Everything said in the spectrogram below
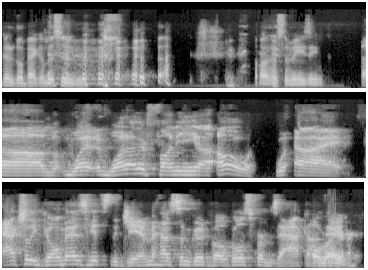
gotta go back and listen. oh, that's amazing. Um, what what other funny? Uh, oh, uh, actually, Gomez hits the gym has some good vocals from Zach on Oh, right. there.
